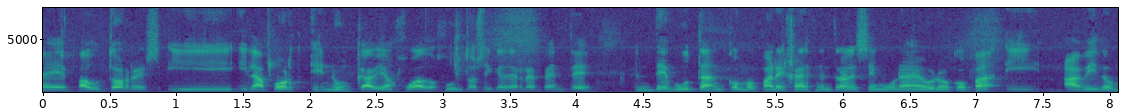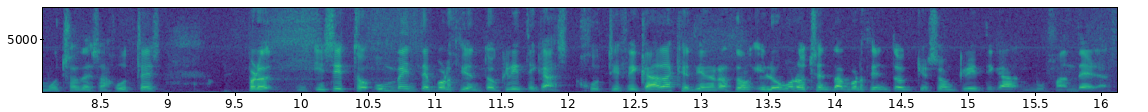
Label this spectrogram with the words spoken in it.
eh, Pau Torres y, y, Laporte, que nunca habían jugado juntos y que de repente debutan como pareja de centrales en una Eurocopa y ha habido muchos desajustes. Pero, insisto, un 20% críticas justificadas, que tienen razón, y luego un 80% que son críticas bufanderas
